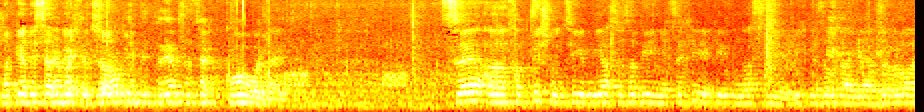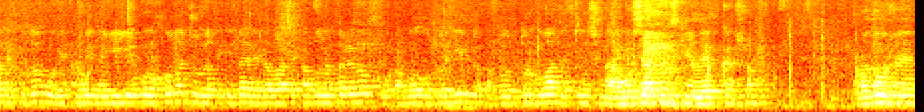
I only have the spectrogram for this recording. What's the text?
на 55%. Переробні підприємства це кого вважаєте? Це е, фактично ці м'ясозабійні цехи, які у нас є. Їхнє завдання забивати худобу, відповідно її охолоджувати і далі давати або на переробку, або у торгівлю, або торгувати з іншими. А у регіонами. Сятинській липка що? Продовжує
